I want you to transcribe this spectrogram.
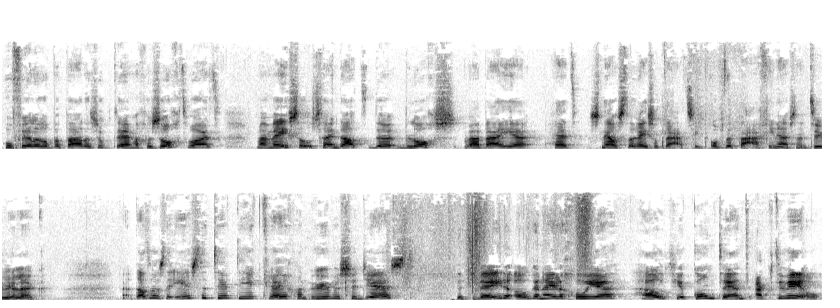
hoeveel er op bepaalde zoektermen gezocht wordt. Maar meestal zijn dat de blogs waarbij je het snelste resultaat ziet. Of de pagina's natuurlijk. Nou, dat was de eerste tip die ik kreeg van Urban Suggest. De tweede, ook een hele goede, houd je content actueel.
